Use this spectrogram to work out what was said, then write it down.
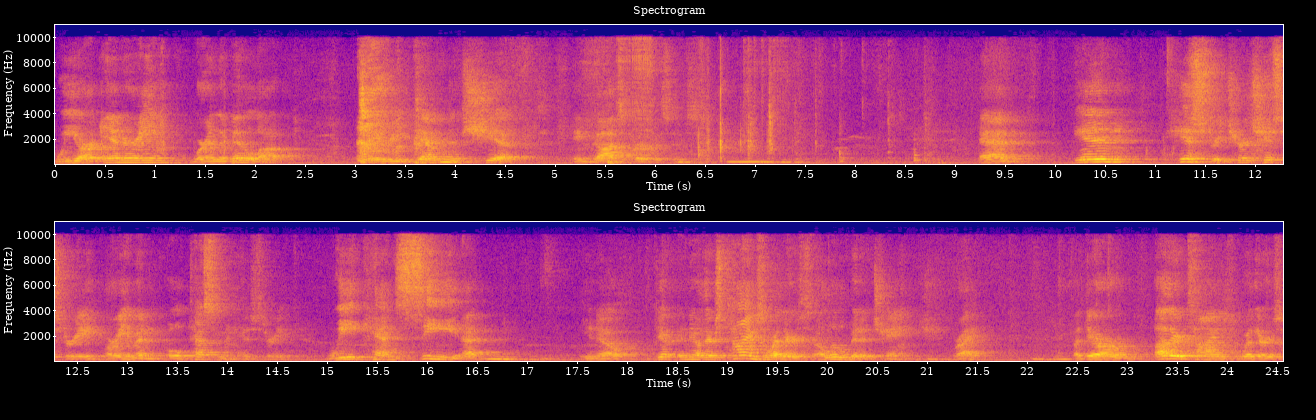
We are entering, we're in the middle of, a redemptive shift in God's purposes. And in history, church history, or even Old Testament history, we can see at, you know, you know, there's times where there's a little bit of change, right? But there are other times where there's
